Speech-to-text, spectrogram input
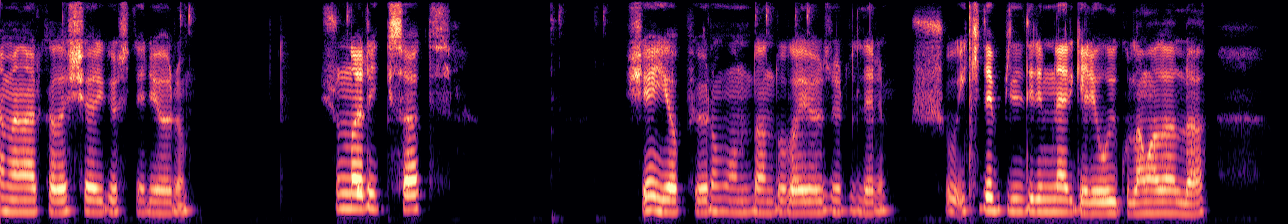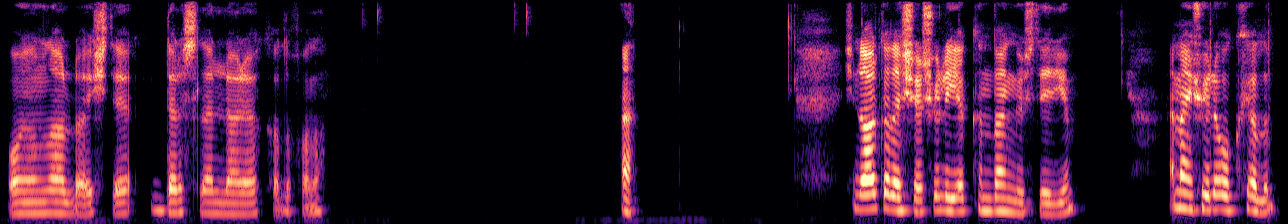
Hemen arkadaşlar gösteriyorum. Şunları 2 saat şey yapıyorum ondan dolayı özür dilerim. Şu ikide bildirimler geliyor uygulamalarla, oyunlarla işte derslerle alakalı falan. Heh. Şimdi arkadaşlar şöyle yakından göstereyim. Hemen şöyle okuyalım.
